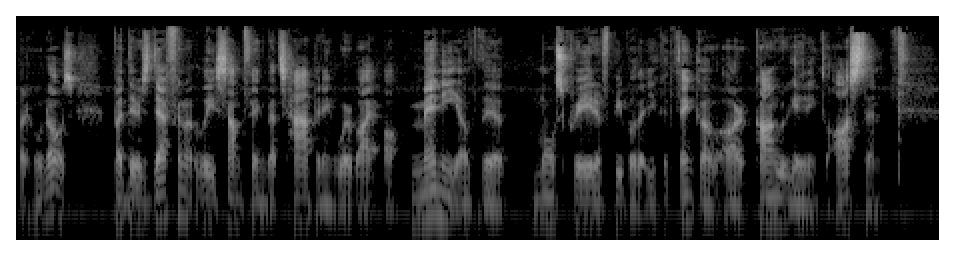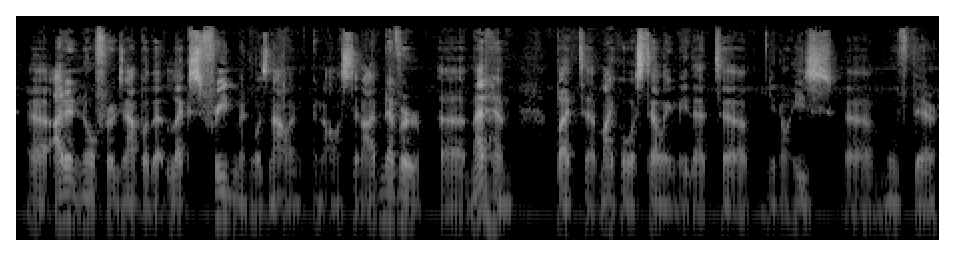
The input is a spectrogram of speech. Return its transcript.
but who knows? But there's definitely something that's happening whereby many of the most creative people that you could think of are congregating to Austin. Uh, I didn't know, for example, that Lex Fridman was now in, in Austin. I've never uh, met him, but uh, Michael was telling me that uh, you know he's uh, moved there.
